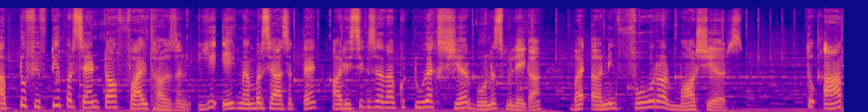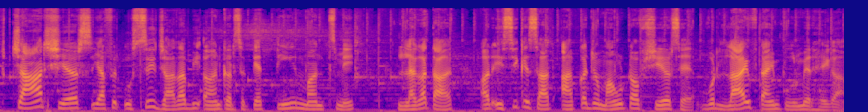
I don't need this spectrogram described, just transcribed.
अप टू 50 परसेंट ऑफ़ 5000 ये एक मेंबर से आ सकते हैं, और इसी के साथ आपको 2x शेयर बोनस मिलेगा बाय अर्निंग फोर और मोर शेयर्स तो आप चार शेयर्स या फिर उससे ज़्यादा भी अर्न कर सकते हैं तीन मंथ्स में लगातार और इसी के साथ आपका जो अमाउंट ऑफ़ शेयर्स है, वो लाइफ टाइम पूल में रहेगा।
